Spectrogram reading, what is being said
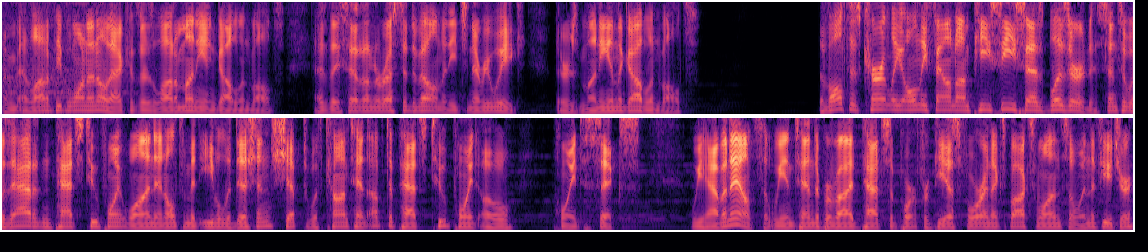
And a lot of people want to know that because there's a lot of money in Goblin Vaults. As they said on Arrested Development each and every week, there's money in the Goblin Vaults. The Vault is currently only found on PC, says Blizzard, since it was added in patch 2.1 and Ultimate Evil Edition, shipped with content up to patch 2.0.6. We have announced that we intend to provide patch support for PS4 and Xbox One, so in the future,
